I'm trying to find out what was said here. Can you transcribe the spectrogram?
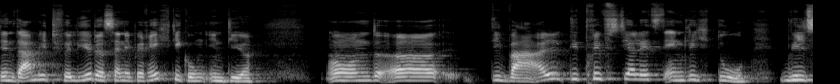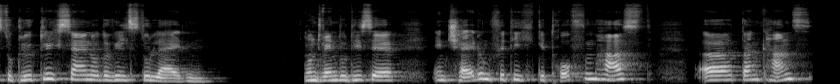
denn damit verliert er seine Berechtigung in dir. Und äh, die Wahl, die triffst ja letztendlich du. Willst du glücklich sein oder willst du leiden? Und wenn du diese Entscheidung für dich getroffen hast, äh, dann, kann's,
